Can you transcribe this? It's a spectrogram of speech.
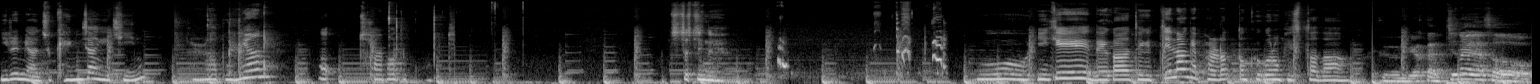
이름이 아주 굉장히 긴 발라보면 어? 잘 받을 것 같아 진짜 진해 오 이게 내가 되게 진하게 발랐던 그거랑 비슷하다 그 약간 진하여서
